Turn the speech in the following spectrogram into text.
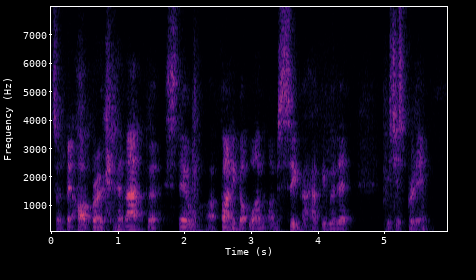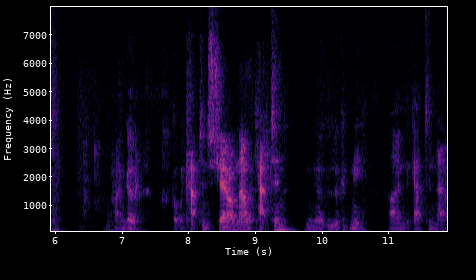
So I was a bit heartbroken at that, but still, I finally got one. I'm super happy with it. It's just brilliant. I'm go. Got my captain's chair. I'm now the captain. You know, look at me. I'm the captain now.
